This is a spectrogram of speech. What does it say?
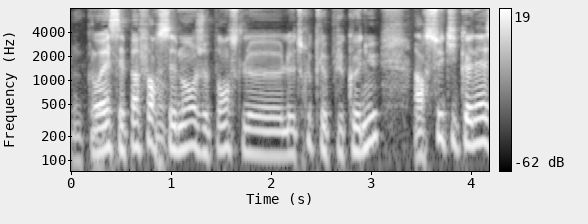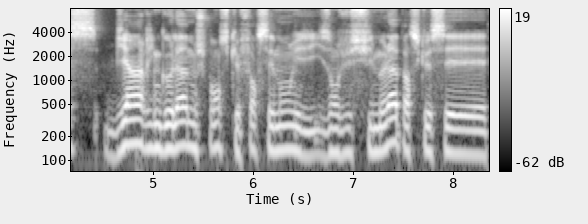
Donc, euh, Ouais, c'est pas forcément, je pense, le, le truc le plus connu. Alors ceux qui connaissent bien Ringo Lam, je pense que forcément ils, ils ont vu ce film-là parce que c'est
